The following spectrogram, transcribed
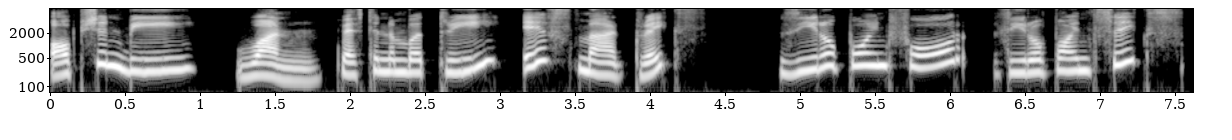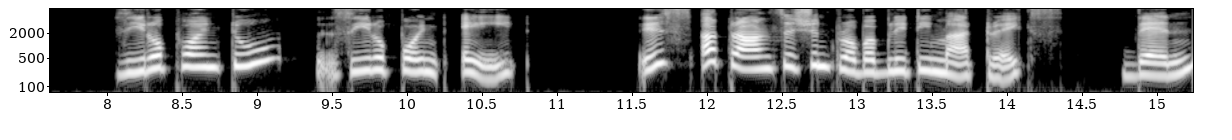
option B 1. Question number 3. If matrix 0.4, 0.6, 0.2, 0.8 is a transition probability matrix, then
